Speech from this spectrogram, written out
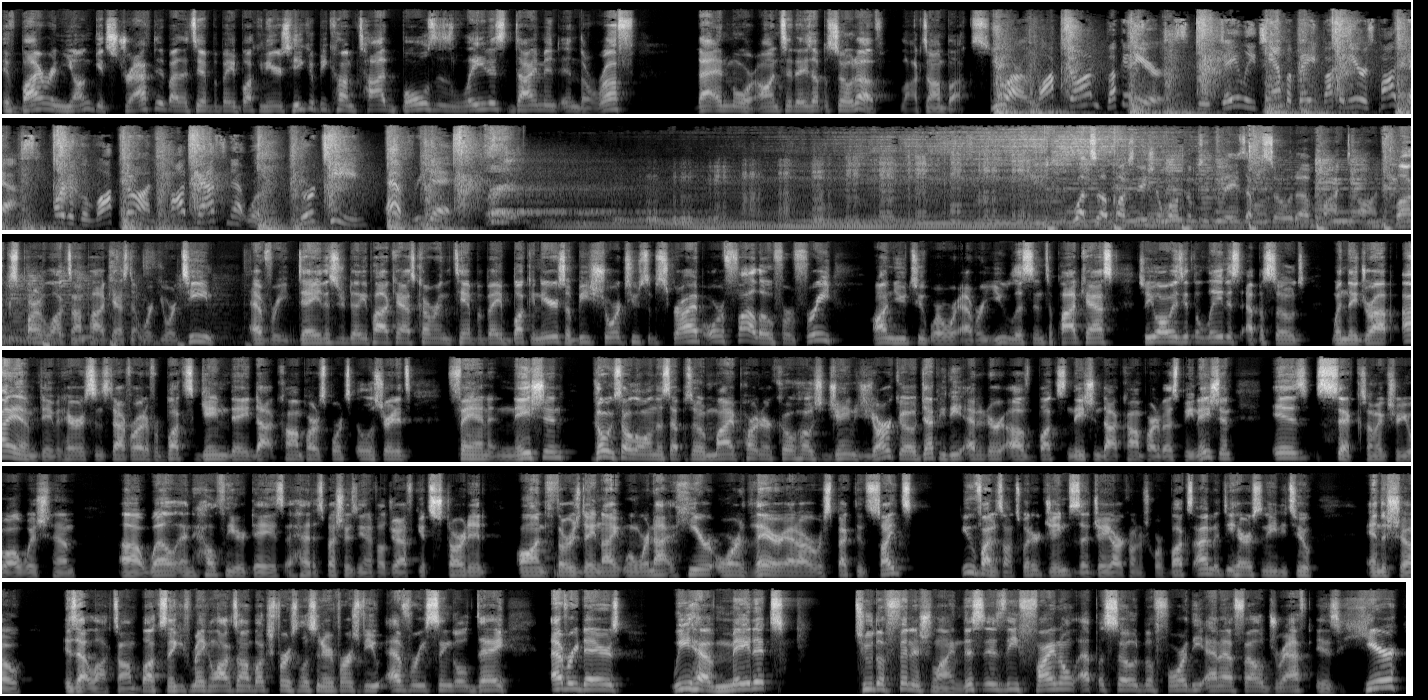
If Byron Young gets drafted by the Tampa Bay Buccaneers, he could become Todd Bowles' latest diamond in the rough. That and more on today's episode of Locked On Bucs. You are Locked On Buccaneers, your daily Tampa Bay Buccaneers podcast, part of the Locked On Podcast Network. Your team every day. What's up, Bucs Nation? And welcome to today's episode of Locked On Bucs, part of the Locked On Podcast Network, your team every day. This is your daily podcast covering the Tampa Bay Buccaneers. So be sure to subscribe or follow for free on YouTube or wherever you listen to podcasts. So you always get the latest episodes when they drop. I am David Harrison, staff writer for BucsGameDay.com, part of Sports Illustrated's Fan Nation. Going solo on this episode, my partner, co-host James Yarcho, deputy editor of BucsNation.com, part of SB Nation, is sick. So make sure you all wish him uh, well and healthier days ahead, especially as the NFL draft gets started on Thursday night when we're not here or there at our respective sites. You can find us on Twitter. James is at JR underscore Bucs. I'm at D Harrison82, and the show is at Locked On Bucs. Thank you for making Locked On Bucs first listener, first view every single day. Every day's we have made it to the finish line. This is the final episode before the NFL draft is here.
